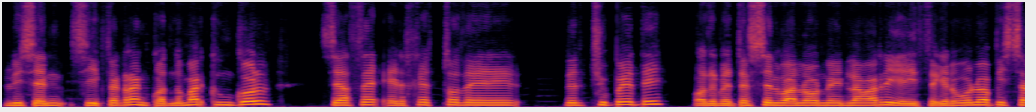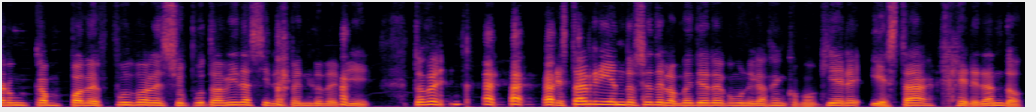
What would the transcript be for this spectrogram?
Luis En- si Ferran cuando marque un gol se hace el gesto de, del chupete o de meterse el balón en la barriga y dice que no vuelve a pisar un campo de fútbol en su puta vida si depende de mí. Entonces, está riéndose de los medios de comunicación como quiere y está generando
